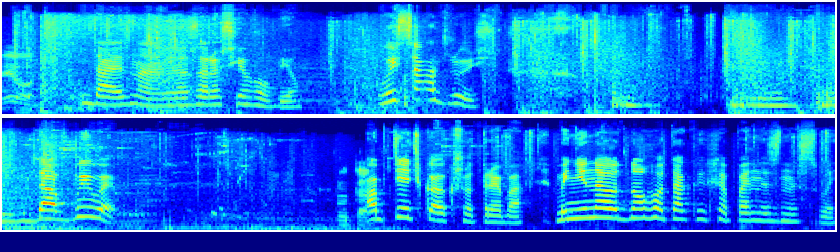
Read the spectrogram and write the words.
Де он? Да, я знаю, я зараз його вб'ю. Висаджуюсь. Да, вбили. Круто. Аптечка, якщо треба. Мені на одного так і хп не знесли.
